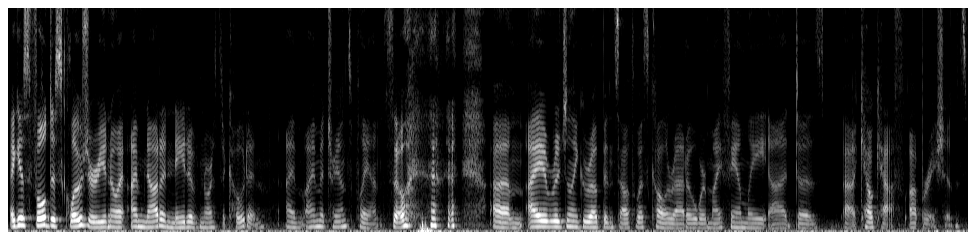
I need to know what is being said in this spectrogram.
I guess full disclosure, you know, I'm not a native North Dakotan. I'm, I'm a transplant. So um, I originally grew up in southwest Colorado where my family uh, does uh, cow calf operations.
